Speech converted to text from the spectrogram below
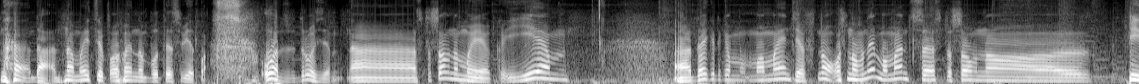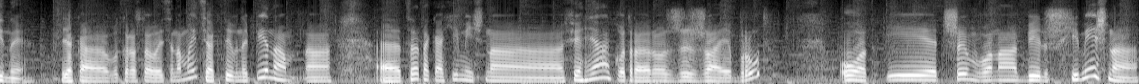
да, на мийці повинно бути світло. Отже, друзі, а, стосовно мийок, є Декілька моментів. Ну, основний момент це стосовно піни, яка використовується на митці, активна піна. Е, Це така хімічна фігня, котра розжижає бруд. От, і чим вона більш хімічна,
